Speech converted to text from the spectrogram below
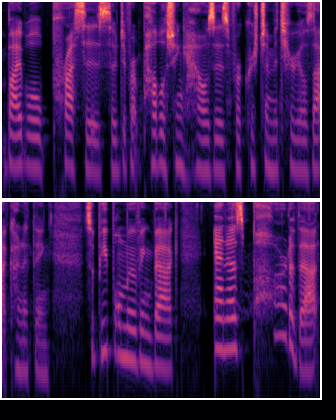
Bible presses, so different publishing houses for Christian materials, that kind of thing. So people moving back. And as part of that,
